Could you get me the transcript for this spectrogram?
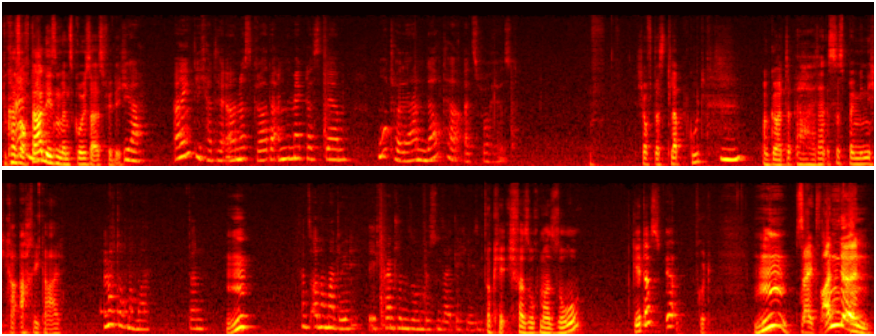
Du kannst auch da lesen, wenn es größer ist für dich. Ja. Eigentlich hat Herr Ernest gerade angemerkt, dass der Motorlärm lauter als vorher ist. Ich hoffe, das klappt gut. Mhm. Oh Gott, ah, dann ist das bei mir nicht gerade. Ach, egal. Mach doch nochmal. Dann Hm? kannst du auch nochmal drehen. Ich kann schon so ein bisschen seitlich lesen. Okay, ich versuche mal so. Geht das? Ja. Gut. Hm, seit wann denn?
